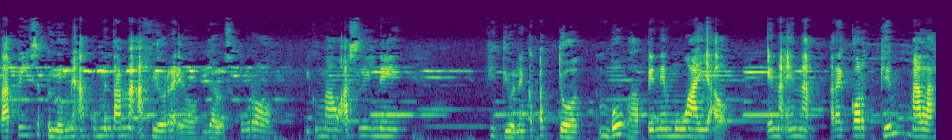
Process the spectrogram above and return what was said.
Tapi sebelumnya aku minta maaf ya rek yo njaluk sepuro. Iku mau asline videonya kepedot embo HP ne muaya enak-enak record game malah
